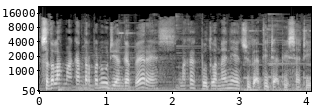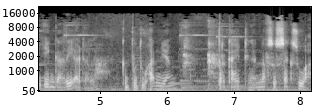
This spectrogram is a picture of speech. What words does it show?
Setelah makan terpenuh dianggap beres, maka kebutuhan lainnya juga tidak bisa diingkari adalah kebutuhan yang terkait dengan nafsu seksual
